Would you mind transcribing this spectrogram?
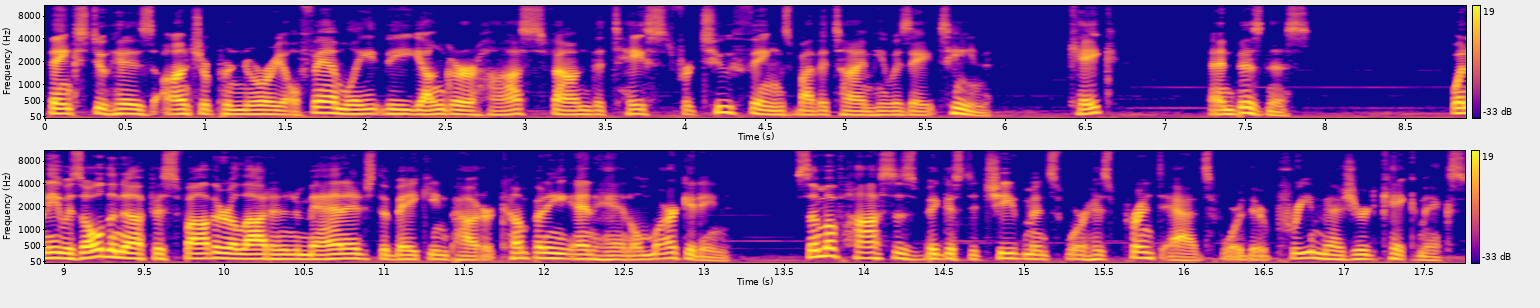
Thanks to his entrepreneurial family, the younger Haas found the taste for two things by the time he was 18 cake and business. When he was old enough, his father allowed him to manage the baking powder company and handle marketing. Some of Haas's biggest achievements were his print ads for their pre measured cake mix.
